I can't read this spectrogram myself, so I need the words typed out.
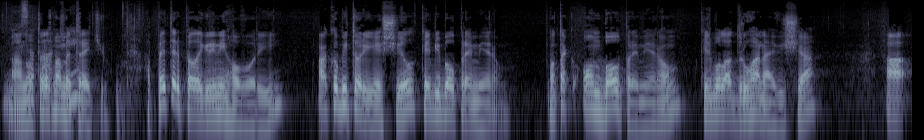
Nech Áno, teraz páči. máme tretiu. A Peter Pellegrini hovorí, ako by to riešil, keby bol premiérom. No tak on bol premiérom, keď bola druhá najvyššia. A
